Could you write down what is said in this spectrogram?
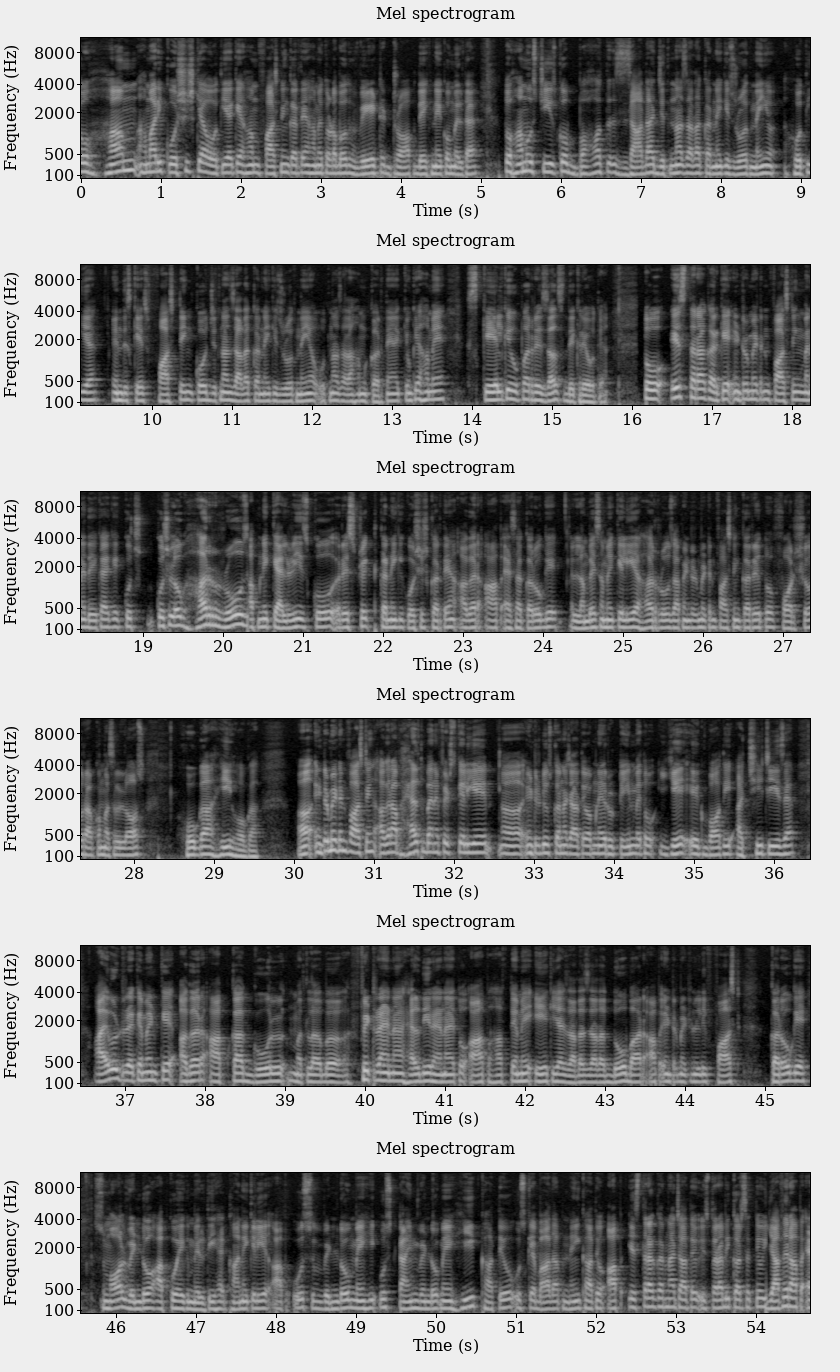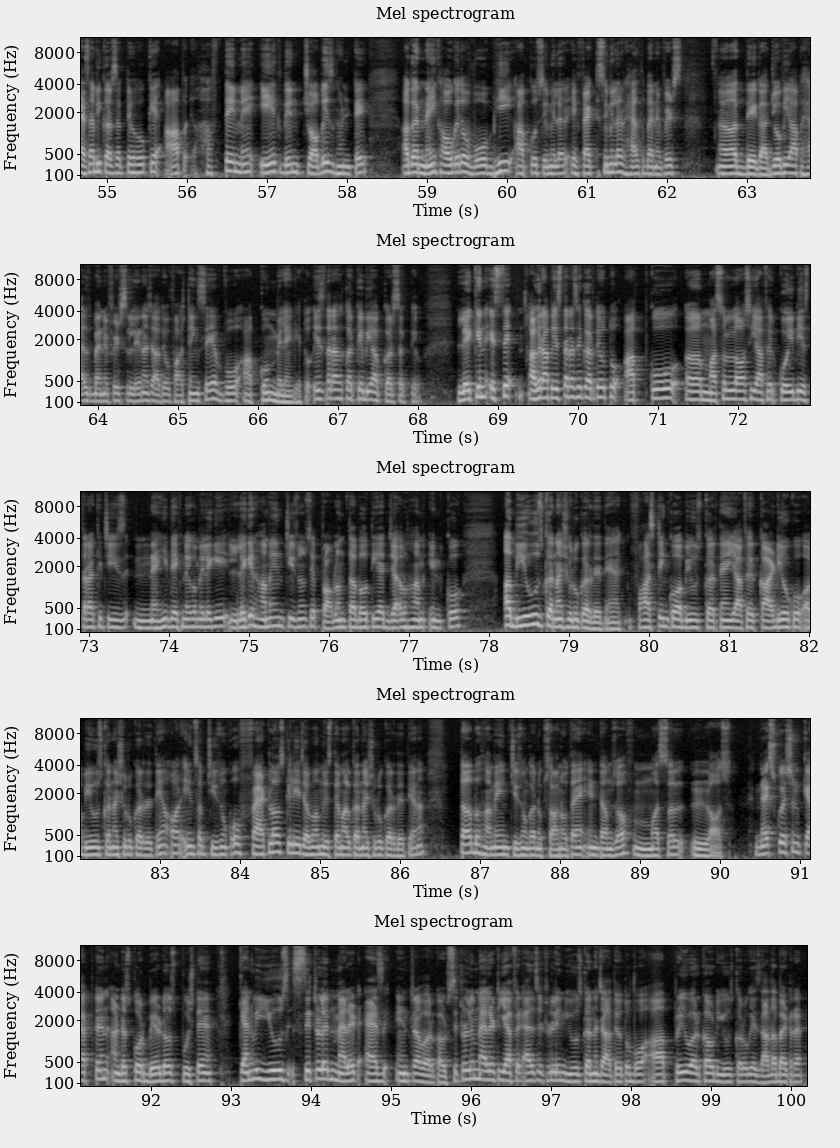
तो हम, हमारी कोशिश क्या होती है कि हम फास्टिंग करते हैं, हमें थोड़ा बहुत वेट ड्रॉप देखने को मिलता है तो हम उस चीज़ को बहुत ज़्यादा, जितना ज़्यादा करने की ज़रूरत नहीं होती है इन दिस केस फास्टिंग को जितना ज़्यादा करने की ज़रूरत नहीं है, उतना ज़्यादा हम करते हैं, क्योंकि हमें स्केल के ऊपर रिज़ल्ट दिख रहे होते हैं। तो इस तरह करके इंटरमीडियंट फास्टिंग मैंने देखा है कि कुछ कुछ लोग हर रोज़ अपनी कैलोरीज को रिस्ट्रिक्ट करने की कोशिश करते हैं, अगर आप ऐसा करोगे लंबे समय के लिए, हर रोज़ आप इंटरमीडियंट फास्टिंग कर रहे हो तो फॉर श्योर आपका मसल लॉस होगा ही होगा। इंटरमीडियंट फास्टिंग अगर आप हेल्थ बेनिफिट्स के लिए इंट्रोड्यूस करना चाहते हो अपने रूटीन में तो ये एक बहुत ही अच्छी चीज़ है। आई वुड रिकमेंड कि अगर आपका गोल मतलब फिट रहना है हेल्दी रहना है तो आप हफ़्ते में एक या ज़्यादा से ज़्यादा दो बार आप इंटरमीडियटली फास्ट करोगे। स्मॉल विंडो आपको एक मिलती है खाने के लिए। आप उस विंडो में ही, उस टाइम विंडो में ही खाते हो, उसके बाद आप नहीं खाते हो। आप इस तरह करना चाहते हो, इस तरह भी कर सकते हो, या फिर आप ऐसा भी कर सकते हो कि आप हफ़्ते में एक दिन 24 घंटे अगर नहीं खाओगे तो वो भी आपको similar effect similar health benefits देगा। जो भी आप हेल्थ बेनिफिट्स लेना चाहते हो फास्टिंग से, वो आपको मिलेंगे। तो इस तरह करके भी आप कर सकते हो। लेकिन इससे, अगर आप इस तरह से करते हो तो आपको मसल लॉस या फिर कोई भी इस तरह की चीज़ नहीं देखने को मिलेगी। लेकिन हमें इन चीज़ों से प्रॉब्लम तब होती है जब हम इनको अब्यूज़ करना शुरू कर देते हैं। फास्टिंग को अब्यूज़ करते हैं या फिर कार्डियो को अब्यूज़ करना शुरू कर देते हैं और इन सब चीज़ों को फैट लॉस के लिए जब हम इस्तेमाल करना शुरू कर देते हैं ना, तब हमें इन चीज़ों का नुकसान होता है in terms of muscle loss next question captain underscore बेडोज पूछते हैं can we use citrulline malate as intra workout citrulline malate या फिर एल सिट्रोलिन यूज़ करना चाहते हो तो वो आप प्री वर्कआउट यूज़ करोगे, ज़्यादा बेटर है।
